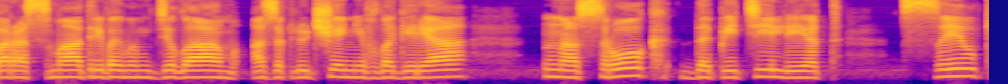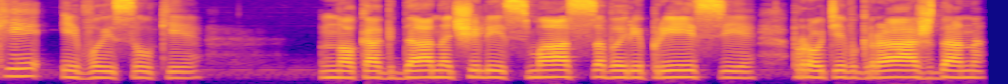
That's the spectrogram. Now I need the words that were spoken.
по рассматриваемым делам о заключении в лагеря на срок до пяти лет, ссылки и высылки. Но когда начались массовые репрессии против граждан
